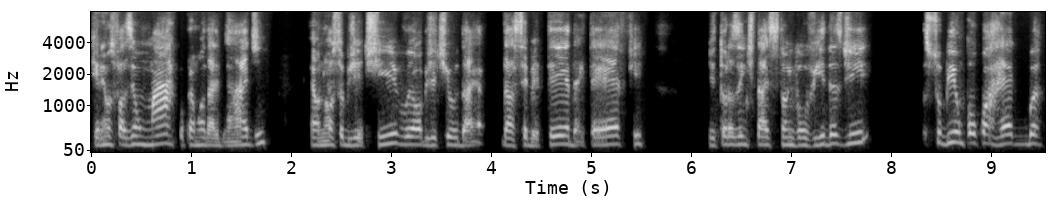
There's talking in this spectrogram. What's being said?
queremos fazer um marco para a modalidade, é o nosso objetivo, é o objetivo da, da CBT, da ITF, de todas as entidades que estão envolvidas, de subir um pouco a régua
